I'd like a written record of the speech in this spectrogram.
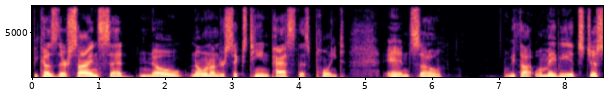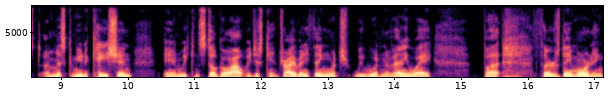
because their signs said no no one under 16 past this point. And so we thought well maybe it's just a miscommunication and we can still go out we just can't drive anything which we wouldn't have anyway but thursday morning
